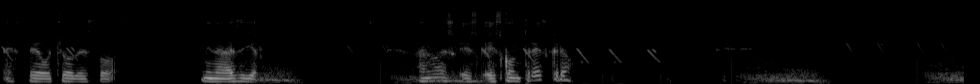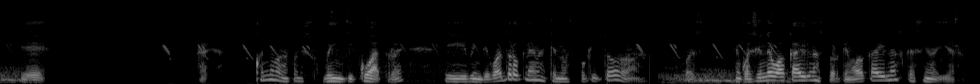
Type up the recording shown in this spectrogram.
este 8 de estos minerales de hierro. Ah, no, es, es, con 3 creo. Sí, sí, sí. ¿cuánto da con eso? 24, ¿eh? Y 24, créeme que no es poquito. Pues en cuestión de Waka Islands, porque en Waka Islands casi no hay hierro.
